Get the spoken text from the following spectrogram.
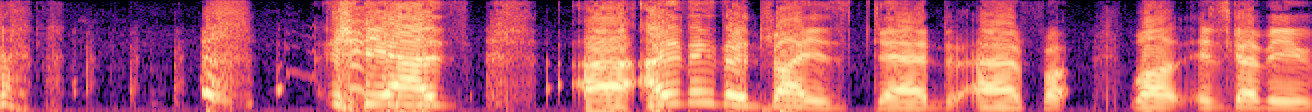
yes. Uh, I think the try is dead. Uh, for well, it's gonna be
